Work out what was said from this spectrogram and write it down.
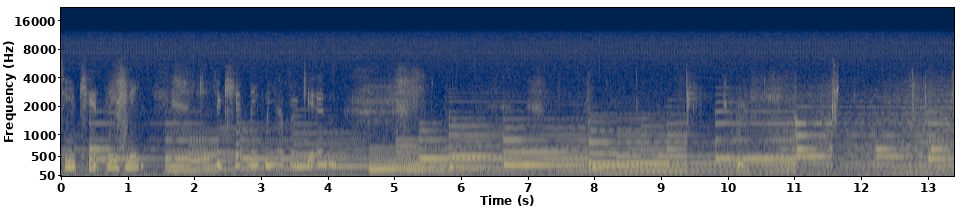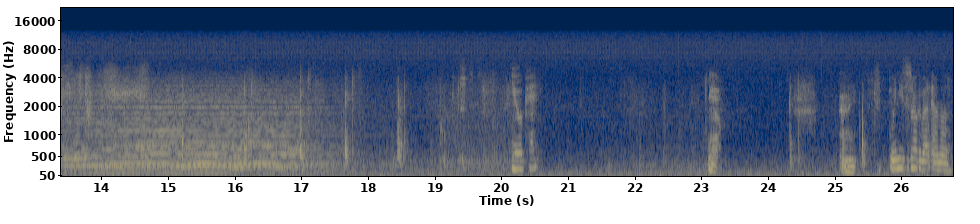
So you can't leave me. You can't leave me ever again. You okay? Yeah. Any We need to talk about Emma.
